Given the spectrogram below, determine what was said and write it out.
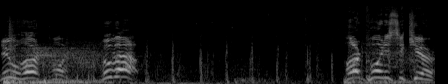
New hard point. Move out. Hard point is secure.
